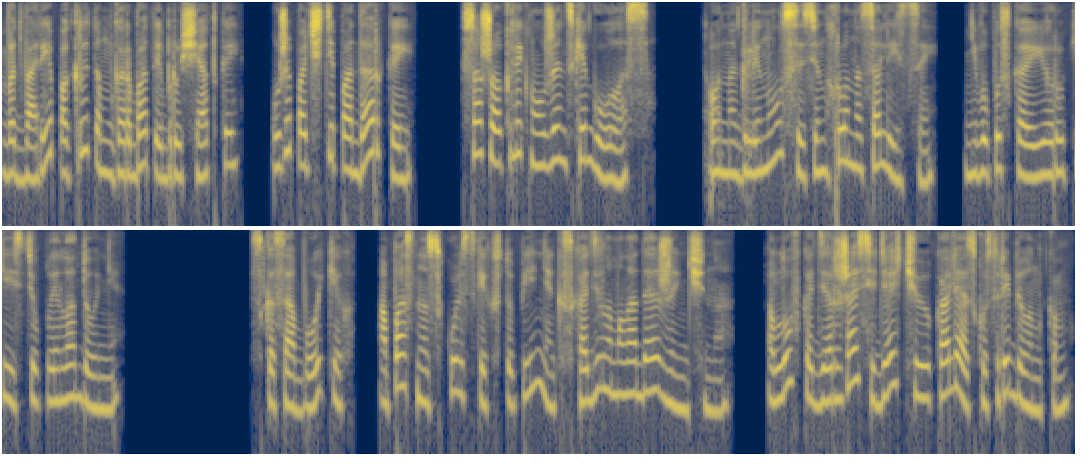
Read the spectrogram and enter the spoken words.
Во дворе, покрытом горбатой брусчаткой, уже почти подаркой, Сашу окликнул женский голос. Он оглянулся синхронно с Алисой, не выпуская ее руки из теплой ладони. С кособоких, опасно скользких ступенек сходила молодая женщина, ловко держа сидящую коляску с ребенком.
